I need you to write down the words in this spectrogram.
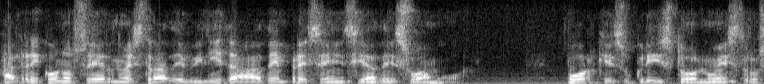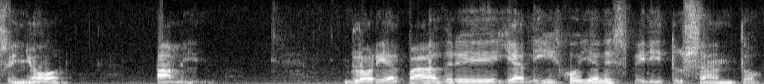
al reconocer nuestra debilidad en presencia de su amor. Por Jesucristo nuestro Señor. Amén. Gloria al Padre y al Hijo y al Espíritu Santo,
